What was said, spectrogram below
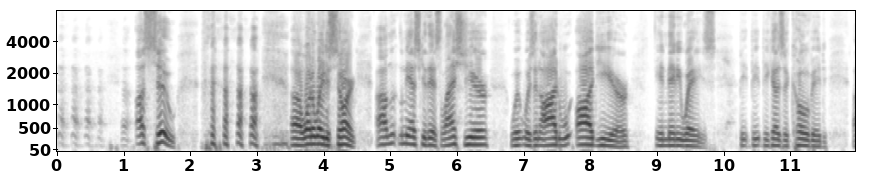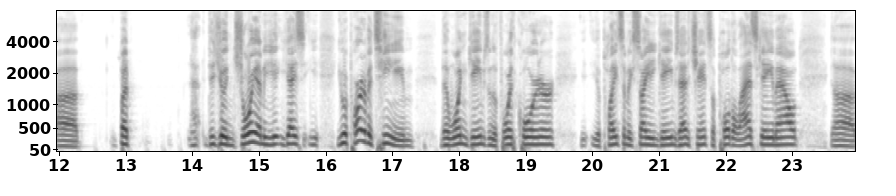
Us too. uh, what a way to start. Uh, let me ask you this: Last year was an odd, odd year in many ways yeah. be, because of COVID. Uh, but did you enjoy? I mean, you, you guys, you, you, were part of a team that won games in the fourth quarter. You, you, played some exciting games. Had a chance to pull the last game out. Uh,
